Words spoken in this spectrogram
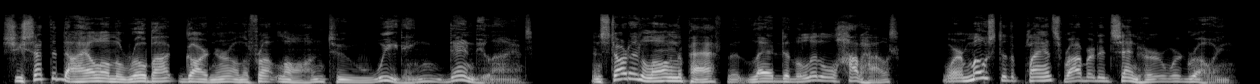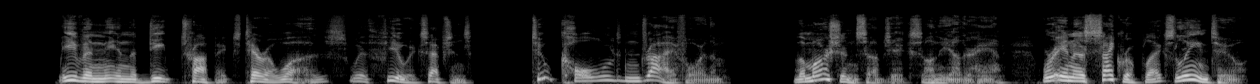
She set the dial on the robot gardener on the front lawn to weeding dandelions and started along the path that led to the little hothouse where most of the plants Robert had sent her were growing. Even in the deep tropics, Terra was, with few exceptions, too cold and dry for them. The Martian subjects, on the other hand, were in a psychroplex lean to,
